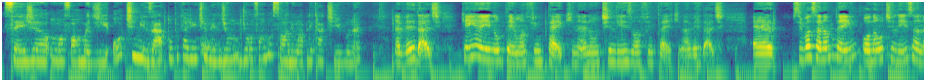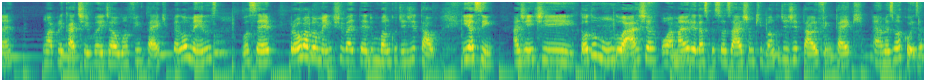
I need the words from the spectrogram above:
seja uma forma de otimizar tudo que a gente vive de, um, de uma forma só, em um aplicativo, né? É verdade. Quem aí não tem uma fintech, né? Não utiliza uma fintech, na verdade. É, se você não tem ou não utiliza, né? Um aplicativo aí de alguma fintech, pelo menos você provavelmente vai ter um banco digital. E assim, a gente, todo mundo acha, ou a maioria das pessoas acham que banco digital e fintech é a mesma coisa.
